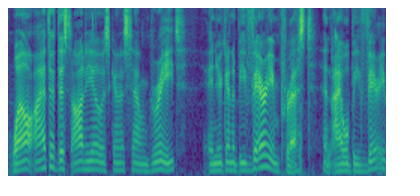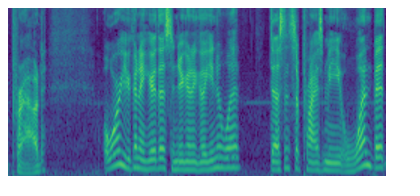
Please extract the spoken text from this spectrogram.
Well, either this audio is going to sound great and you're going to be very impressed and I will be very proud, or you're going to hear this and you're going to go, you know what? Doesn't surprise me one bit,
